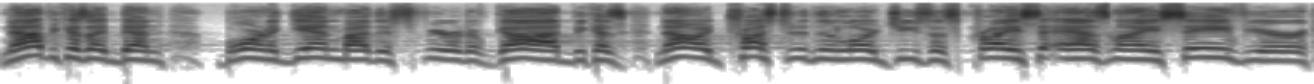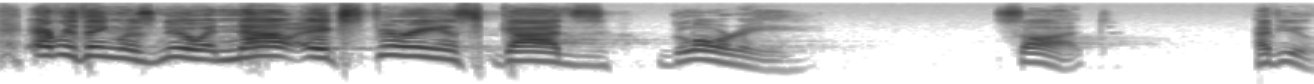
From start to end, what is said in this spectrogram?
Now, because I'd been born again by the Spirit of God, because now I trusted in the Lord Jesus Christ as my Savior, everything was new. And now I experienced God's glory. Saw it. Have you?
